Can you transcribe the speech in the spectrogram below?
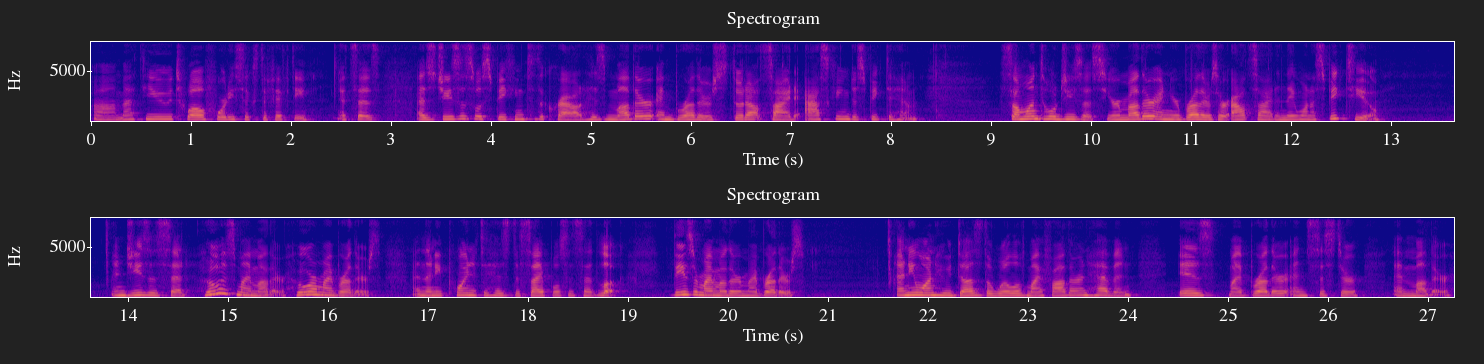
Uh, Matthew 12, 46 to 50. It says, As Jesus was speaking to the crowd, his mother and brothers stood outside asking to speak to him. Someone told Jesus, Your mother and your brothers are outside and they want to speak to you. And Jesus said, Who is my mother? Who are my brothers? And then he pointed to his disciples and said, Look, these are my mother and my brothers. Anyone who does the will of my Father in heaven is my brother and sister and mother.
